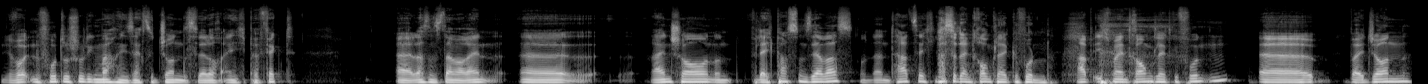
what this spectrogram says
wir wollten ein Fotoshooting machen. Ich sagte, John, das wäre doch eigentlich perfekt. Äh, lass uns da mal rein, äh, reinschauen und vielleicht passt uns ja was. Und dann tatsächlich Hast du dein Traumkleid gefunden? habe ich mein Traumkleid gefunden äh, bei John.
